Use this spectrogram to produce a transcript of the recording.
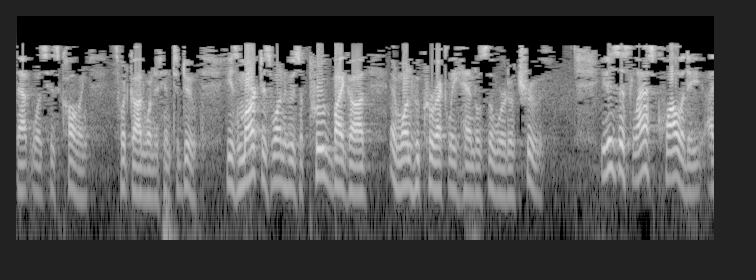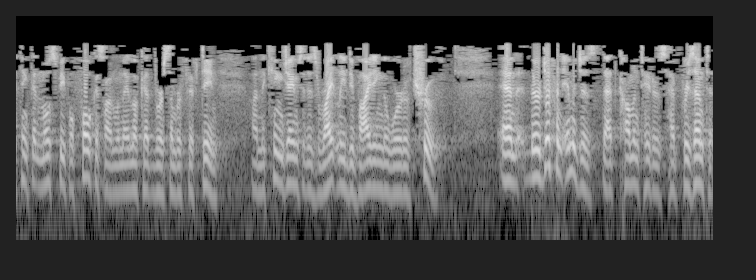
that was his calling. It's what God wanted him to do. He is marked as one who is approved by God and one who correctly handles the word of truth. It is this last quality, I think, that most people focus on when they look at verse number 15. On the King James, it is rightly dividing the word of truth. And there are different images that commentators have presented.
